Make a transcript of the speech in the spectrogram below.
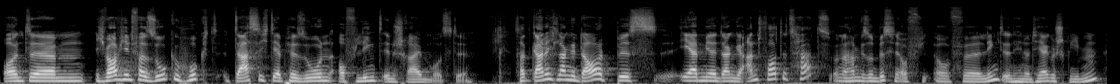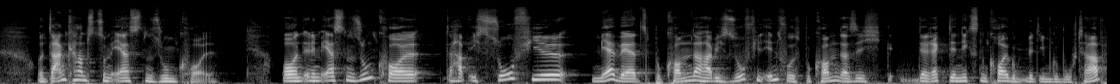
Und ähm, ich war auf jeden Fall so gehuckt, dass ich der Person auf LinkedIn schreiben musste. Es hat gar nicht lange gedauert, bis er mir dann geantwortet hat. Und dann haben wir so ein bisschen auf, auf äh, LinkedIn hin und her geschrieben. Und dann kam es zum ersten Zoom-Call. Und in dem ersten Zoom-Call da habe ich so viel Mehrwert bekommen, da habe ich so viel Infos bekommen, dass ich direkt den nächsten Call mit ihm gebucht habe.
